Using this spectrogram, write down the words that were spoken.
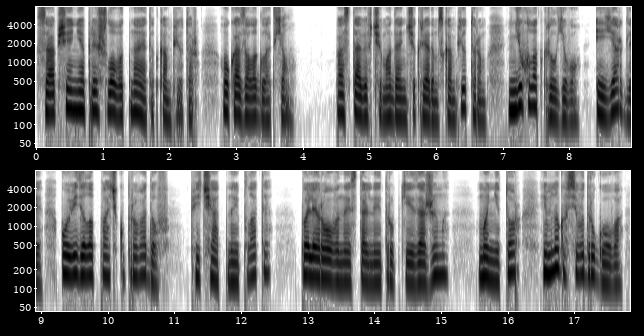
«Сообщение пришло вот на этот компьютер», — указала Гладхилл. Поставив чемоданчик рядом с компьютером, Ньюхол открыл его, и Ярдли увидела пачку проводов, печатные платы, полированные стальные трубки и зажимы, монитор и много всего другого —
